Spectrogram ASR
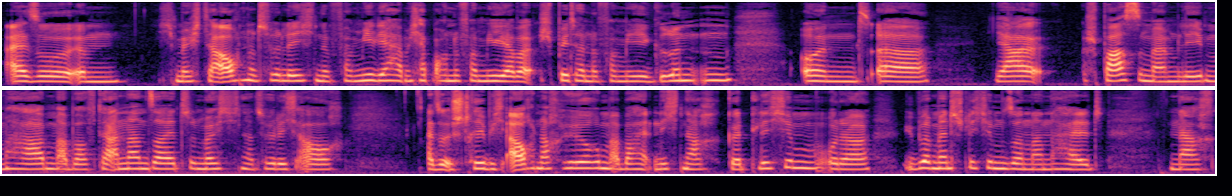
Also ähm, ich möchte auch natürlich eine Familie haben. Ich habe auch eine Familie, aber später eine Familie gründen und äh, ja, Spaß in meinem Leben haben. Aber auf der anderen Seite möchte ich natürlich auch also strebe ich auch nach höherem, aber halt nicht nach göttlichem oder übermenschlichem, sondern halt nach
